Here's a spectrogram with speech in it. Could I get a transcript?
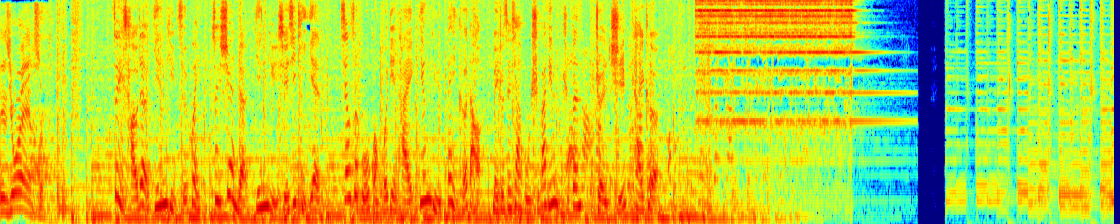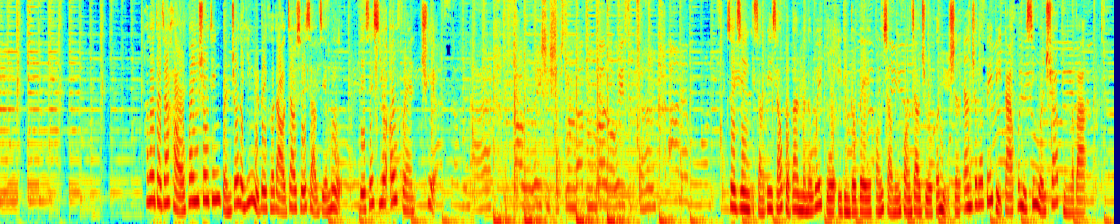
is your answer. 最潮的英语词汇，最炫的英语学习体验。相思湖广播电台英语贝壳岛，每周三下午十八点五十分准时开课。Hello，大家好，欢迎收听本周的英语贝壳岛教学小节目。This is your old friend Cheer。最近，想必小伙伴们的微博一定都被黄晓明黄教主和女神 Angelababy 大婚的新闻刷屏了吧？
